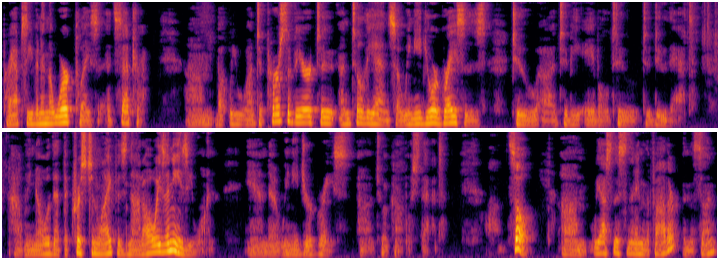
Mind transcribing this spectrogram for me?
perhaps even in the workplace, etc. Um, but we want to persevere to until the end. So we need your graces to uh, to be able to to do that. Uh, we know that the Christian life is not always an easy one, and uh, we need your grace uh, to accomplish that. Um, so, um, we ask this in the name of the Father, and the Son,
